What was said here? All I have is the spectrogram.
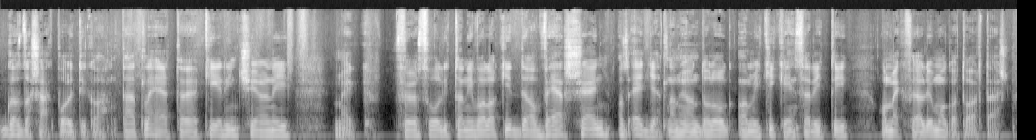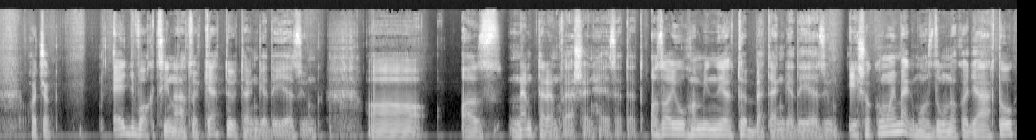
gazdaságpolitika. Tehát lehet eh, kérincsélni, meg felszólítani valakit, de a verseny az egyetlen olyan dolog, ami kikényszeríti a megfelelő magatartást. Ha csak egy vakcinát vagy kettőt engedélyezünk, a, az nem teremt versenyhelyzetet. Az a jó, ha minél többet engedélyezünk. És akkor majd megmozdulnak a gyártók,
